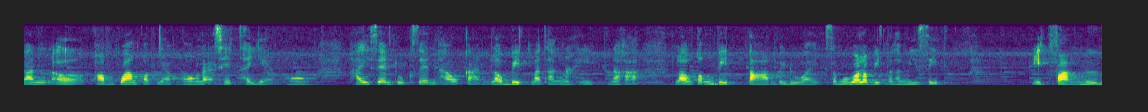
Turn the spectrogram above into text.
ด้านความกว้างความยาวของห้องและเช็คทะแยงห้อง ให้เส้นทุกเส้นเท่ากัน เราบิดมาทางไหนนะคะ เราต้องบิดตามไปด้วย สมมุติว่าเราบิดมาทางนี้ 10 อีกฝั่งหนึ่ง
